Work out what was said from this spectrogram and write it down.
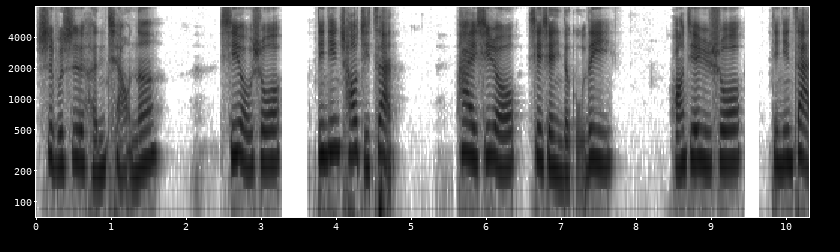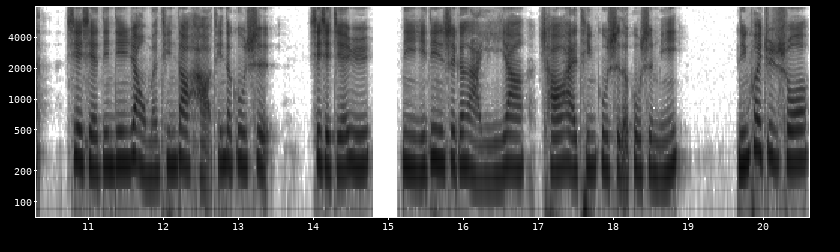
是不是很巧呢？西柔说：“丁丁超级赞。”嗨，西柔，谢谢你的鼓励。黄婕妤说：“丁丁赞，谢谢丁丁让我们听到好听的故事。”谢谢婕妤，你一定是跟阿姨一样超爱听故事的故事迷。林慧俊说：“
